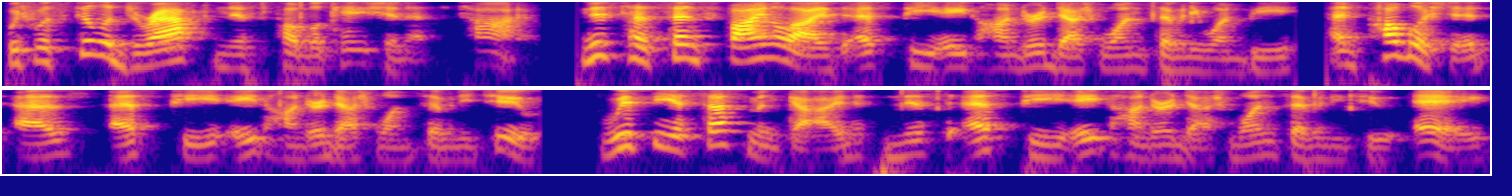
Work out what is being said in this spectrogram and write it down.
which was still a draft NIST publication at the time. NIST has since finalized SP 800 171B and published it as SP 800 172, with the assessment guide, NIST SP 800 172A,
